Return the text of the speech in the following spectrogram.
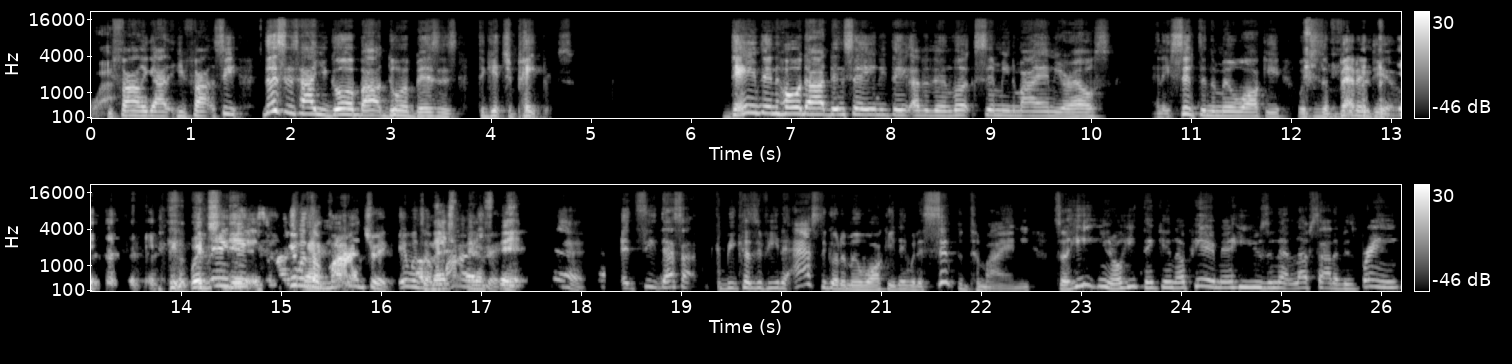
Wow. He finally got it. He finally see this is how you go about doing business to get your papers. Dame didn't hold out, didn't say anything other than look, send me to Miami or else. And they sent him to Milwaukee, which is a better deal. which he did, it was a mind trick. It was a, a mind trick. Fit. Yeah. And see, that's how, because if he'd asked to go to Milwaukee, they would have sent him to Miami. So he, you know, he thinking up here, man, he using that left side of his brain.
